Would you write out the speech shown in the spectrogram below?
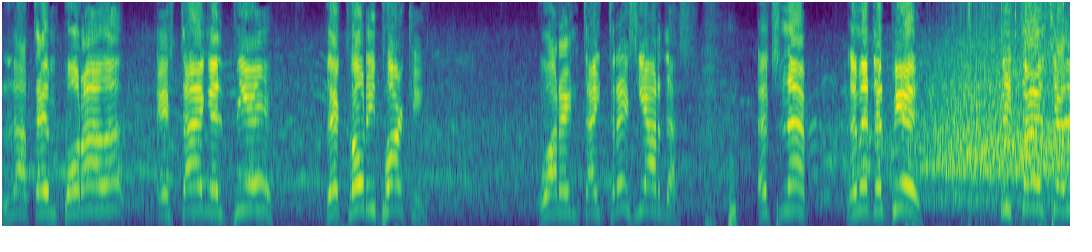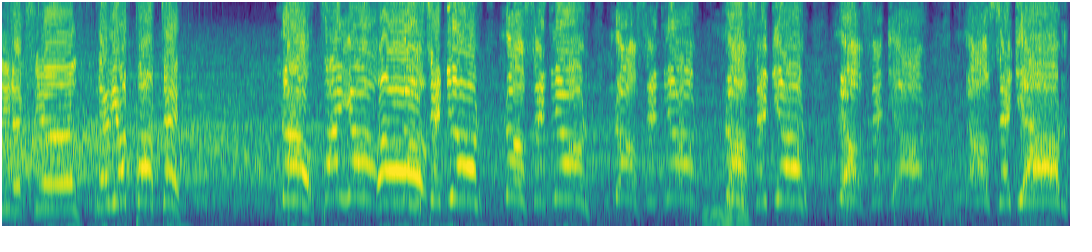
La temporada está en el pie de Cody Parkey. 43 yardas. El snap. Le mete el pie. Distancia, dirección. Le dio el poste. ¡No! ¡Falló! ¡No, señor! ¡No, señor! ¡No, señor! ¡No, señor! ¡No, señor! ¡No, señor!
